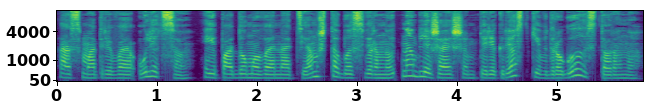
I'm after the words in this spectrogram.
осматривая улицу и подумывая над тем, чтобы свернуть на ближайшем перекрестке в другую сторону.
